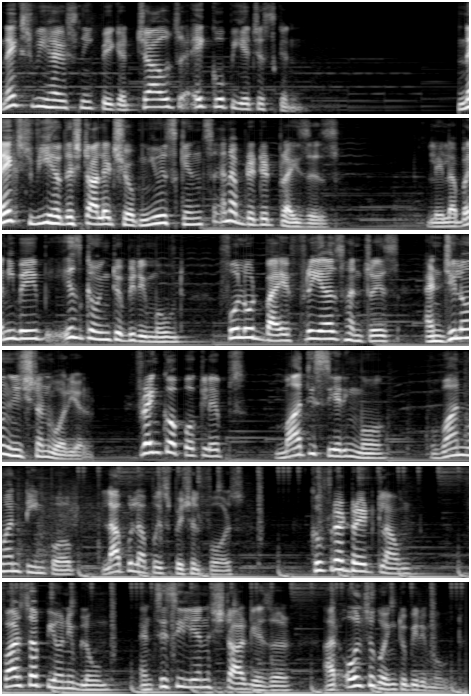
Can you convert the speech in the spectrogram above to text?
Next, we have sneak peek at Chou's Echo PH skin. Next, we have the Starlight Shop new skins and updated prices. Layla Bunny Babe is going to be removed, followed by Freya's Huntress and Zilong Eastern Warrior. Franco Apocalypse, Marty Steering Mo, 1-1 Teen Pop, Lapu Lapu Special Force, Khufra Dread Clown, Pharsa Peony Bloom, and Sicilian Stargazer are also going to be removed.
